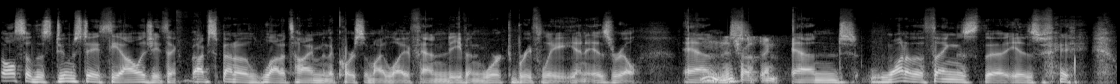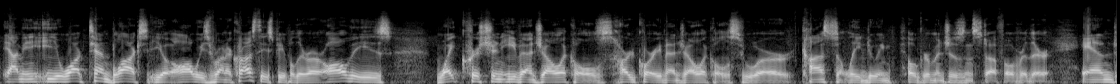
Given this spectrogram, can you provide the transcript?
Also, this doomsday theology thing. I've spent a lot of time in the course of my life and even worked briefly in Israel. And mm, interesting. And one of the things that is, I mean, you walk 10 blocks, you'll always run across these people. There are all these white Christian evangelicals, hardcore evangelicals, who are constantly doing pilgrimages and stuff over there. And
